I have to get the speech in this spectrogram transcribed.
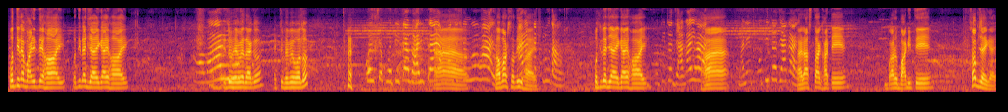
প্রতিটা বাড়িতে হয় প্রতিটা জায়গায় হয়। একটু ভেবে দেখো একটু ভেবে বলো। প্রতিটা বাড়িতে হ্যাঁ, হয়। সবার সাথেই হয়। প্রতিটা জায়গায় হয়। প্রতিটা জায়গায় হয়? হ্যাঁ। মানে প্রতিটা জায়গায়? রাস্তাঘাটে আর বাড়িতে সব জায়গায়।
